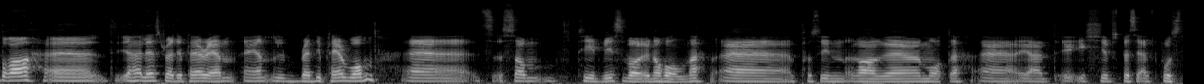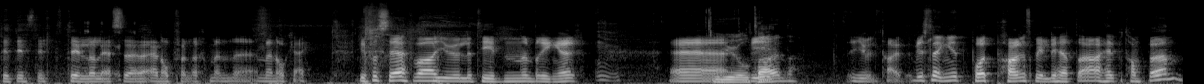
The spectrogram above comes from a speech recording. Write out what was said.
bra. Eh, jeg har lest Ready Player 1, 1 Ready Player 1 eh, som tidvis var underholdende eh, på sin rare måte. Eh, jeg er ikke spesielt positivt innstilt til å lese en oppfølger, men, men OK. Vi får se hva juletiden bringer. Eh, vi- Yuletide. Yuletide. Vi slenger på et par spillnyheter helt på tampen.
